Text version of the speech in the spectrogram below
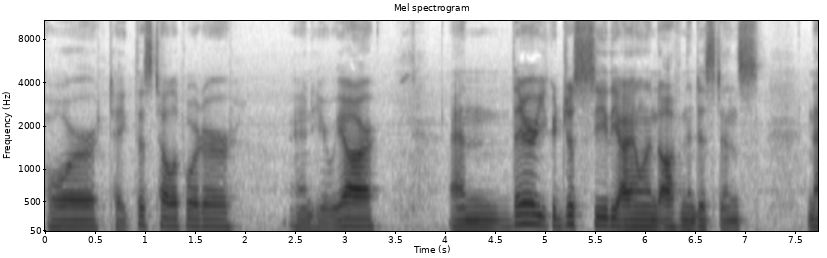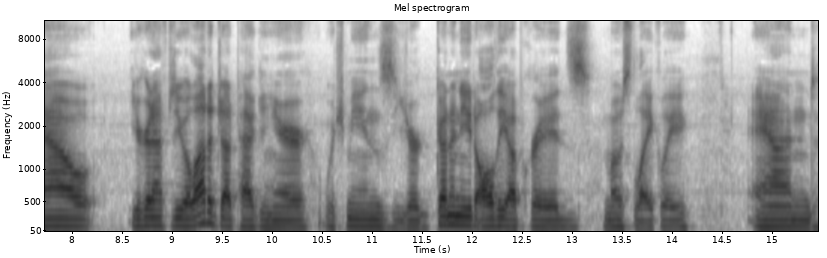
Or take this teleporter, and here we are. And there you could just see the island off in the distance. Now, you're going to have to do a lot of jetpacking here, which means you're going to need all the upgrades, most likely. And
